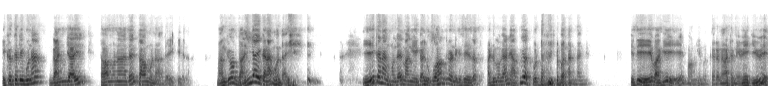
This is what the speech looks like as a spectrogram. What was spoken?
එකක තිබුණා ගංජායි තව මොනවාදයි තව මොනවාදයි කියලා. මං කිව්වා ගංජා එක නම් හොඳයි. ඒක නම් හොඳයි මං ඒක ලොකු හඳුරන්න කෙසේද අඩුම ගානේ අපිවත් පොඩ්ඩක් පිට බලන්නම්. ඉතින් ඒ වගේ මම එහෙම කරනවට නෙමෙයි කිව්වේ.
